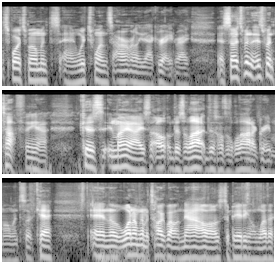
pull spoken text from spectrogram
sports moments and which ones aren't really that great, right? And so it's been it's been tough, yeah, because in my eyes, I'll, there's a lot there's a lot of great moments, okay. And the one I'm going to talk about now, I was debating on whether,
